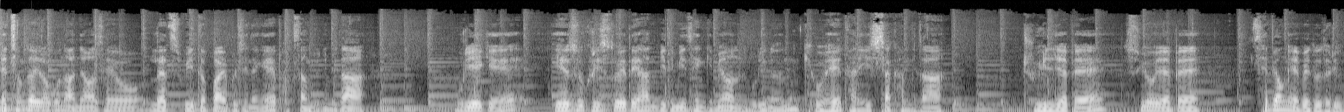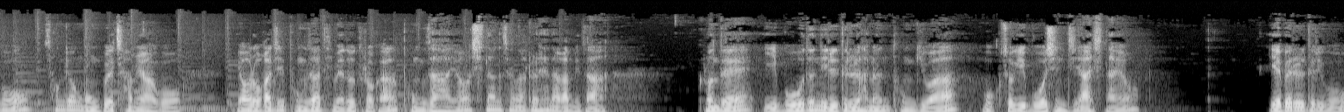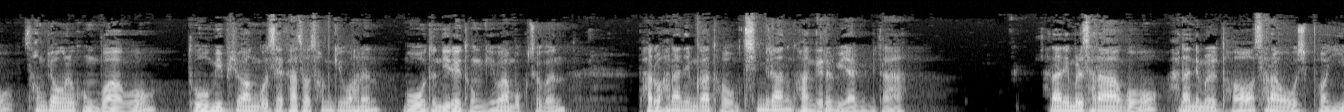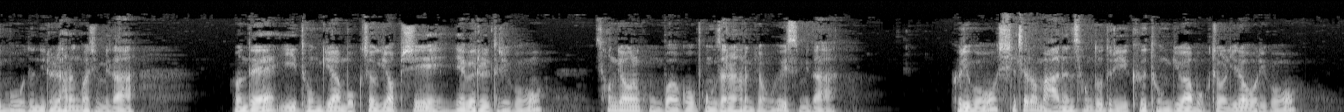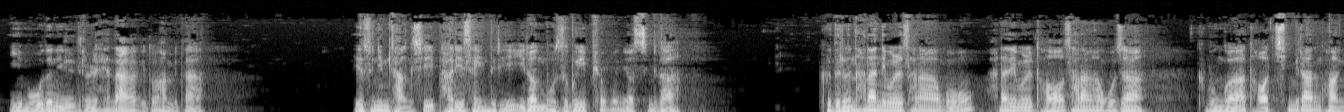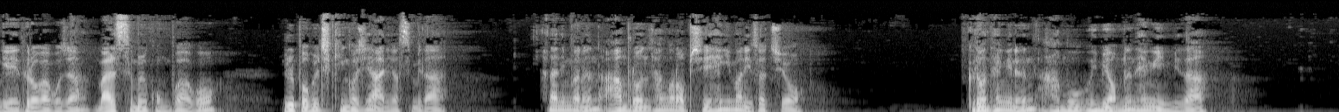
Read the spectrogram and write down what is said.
애청자 여러분 안녕하세요. Let's Read the Bible 진행의 박상준입니다. 우리에게 예수 그리스도에 대한 믿음이 생기면 우리는 교회에 다니기 시작합니다. 주일 예배, 수요 예배, 새벽 예배도 드리고 성경 공부에 참여하고 여러 가지 봉사팀에도 들어가 봉사하여 신앙생활을 해나갑니다. 그런데 이 모든 일들을 하는 동기와 목적이 무엇인지 아시나요? 예배를 드리고 성경을 공부하고 도움이 필요한 곳에 가서 섬기고 하는 모든 일의 동기와 목적은 바로 하나님과 더욱 친밀한 관계를 위함입니다. 하나님을 사랑하고 하나님을 더 사랑하고 싶어 이 모든 일을 하는 것입니다. 그런데 이 동기와 목적이 없이 예배를 드리고 성경을 공부하고 봉사를 하는 경우도 있습니다. 그리고 실제로 많은 성도들이 그 동기와 목적을 잃어버리고 이 모든 일들을 해 나가기도 합니다. 예수님 당시 바리새인들이 이런 모습의 표본이었습니다. 그들은 하나님을 사랑하고 하나님을 더 사랑하고자 그분과 더 친밀한 관계에 들어가고자 말씀을 공부하고 율법을 지킨 것이 아니었습니다. 하나님과는 아무런 상관없이 행위만 있었지요. 그런 행위는 아무 의미 없는 행위입니다.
